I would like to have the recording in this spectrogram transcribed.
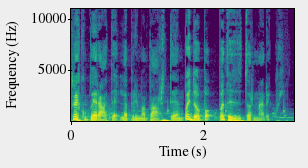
recuperate la prima parte, poi dopo potete tornare qui.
